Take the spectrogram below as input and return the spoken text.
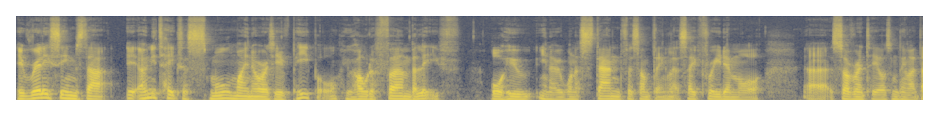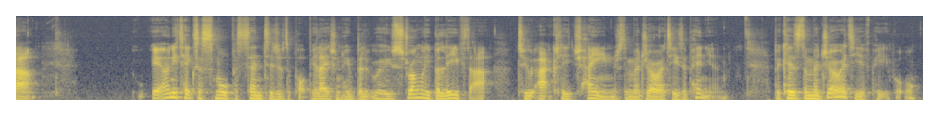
it really seems that it only takes a small minority of people who hold a firm belief or who you know want to stand for something, let's say freedom or uh, sovereignty or something like that. It only takes a small percentage of the population who, who strongly believe that to actually change the majority's opinion, because the majority of people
